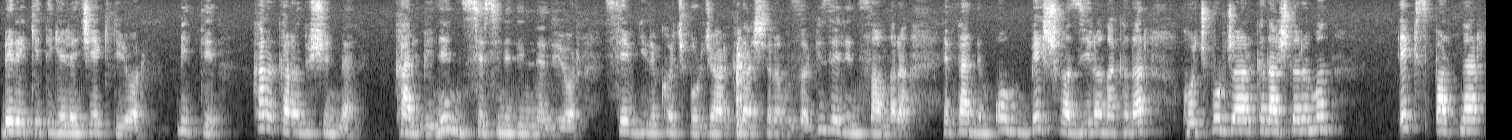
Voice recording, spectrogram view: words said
Bereketi gelecek diyor. Bitti. Kara kara düşünme. Kalbinin sesini dinle diyor. Sevgili Koç burcu arkadaşlarımıza, güzel insanlara efendim 15 Haziran'a kadar Koç burcu arkadaşlarımın ex partner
